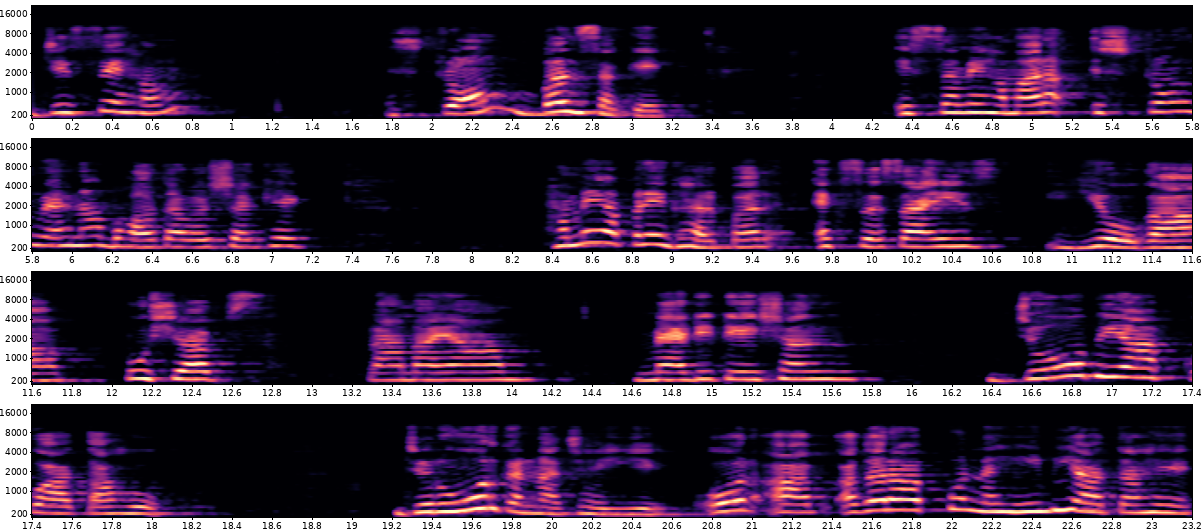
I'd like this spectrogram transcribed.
जिससे हम स्ट्रॉन्ग बन सके। इस समय हमारा स्ट्रॉन्ग रहना बहुत आवश्यक है। हमें अपने घर पर exercise yoga pushups pranayama meditation जो भी आपको आता हो, ज़रूर करना चाहिए। और आप, अगर आपको नहीं भी आता है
